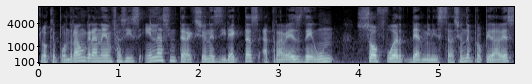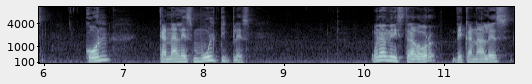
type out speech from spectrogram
lo que pondrá un gran énfasis en las interacciones directas a través de un software de administración de propiedades con canales múltiples. Un administrador de canales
